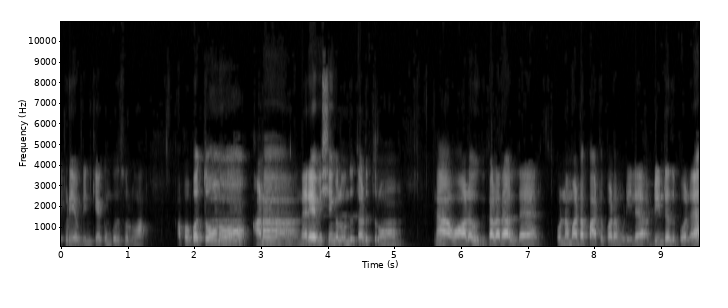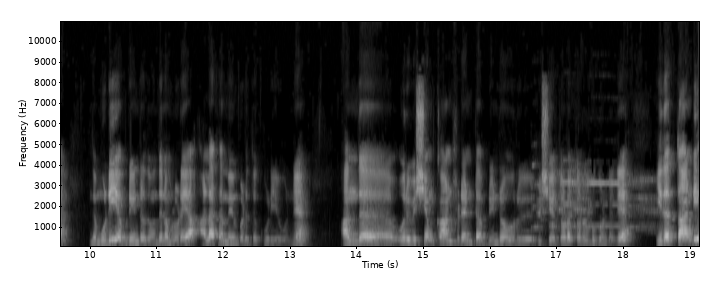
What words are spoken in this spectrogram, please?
எப்படி அப்படின்னு கேட்கும்போது சொல்லுவான். அப்பப்போ தோணும். ஆனால் நிறைய விஷயங்கள் வந்து தடுத்துரும். நான் உன் அளவுக்கு கலராக இல்லை. உன்னை மாட்டம் பாட்டு பாட முடியல அப்படின்றது போல் இந்த முடி அப்படின்றது வந்து நம்மளுடைய அழகை மேம்படுத்தக்கூடிய ஒன்று அந்த ஒரு விஷயம் கான்ஃபிடென்ட் அப்படின்ற ஒரு விஷயத்தோட தொடர்பு கொண்டது. இதை தாண்டி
